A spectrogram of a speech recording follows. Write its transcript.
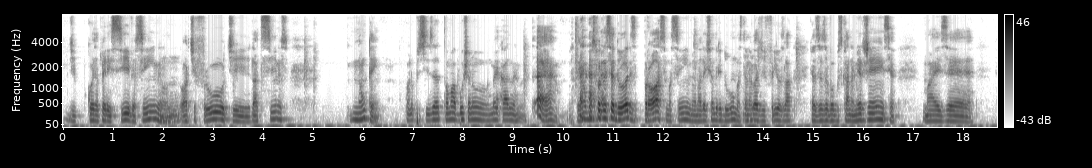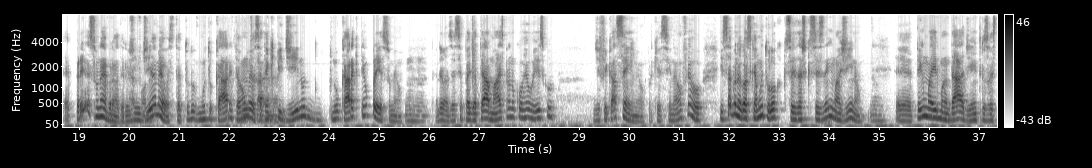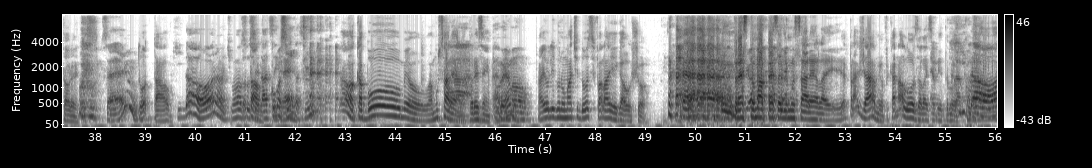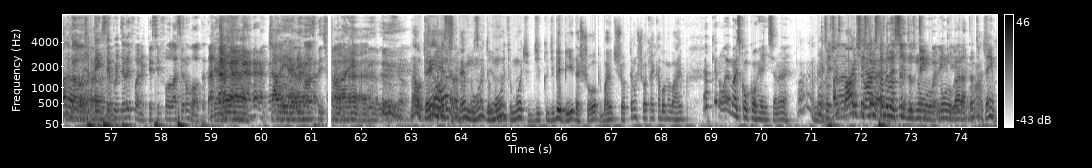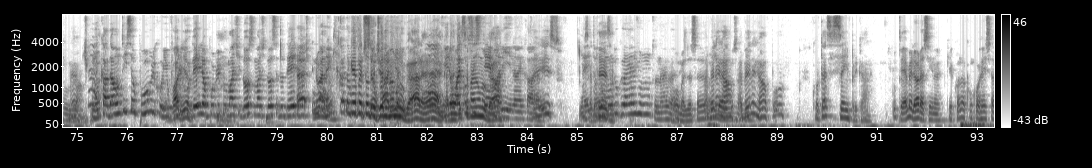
de coisa perecível, assim, meu, Uhum. hortifruti, laticínios, não tem. Quando precisa, toma a bucha no mercado mesmo. É, tem alguns fornecedores próximos, assim, meu, no Alexandre Dumas, Uhum. tem um negócio de frios lá, que às vezes eu vou buscar na emergência, mas é, é preço, né, brother? Hoje É em foda. dia, meu, tá tudo muito caro, então, Muito meu, você caro, tem que né? pedir no, no cara que tem o preço, meu. Uhum. Entendeu? Às vezes você pede até a mais pra não correr o risco de ficar sem, meu. Porque senão ferrou. E sabe um negócio que é muito louco que vocês acho que vocês nem imaginam? Uhum. É, tem uma irmandade entre os restaurantes. Sério? Total. Que da hora. Tipo, uma Total. sociedade Como secreta, assim? Não, acabou, meu, a mussarela, Ah, por exemplo. Meu irmão. Aí eu ligo no Mate Doce e falo, aí, gaúcho. Presta uma peça de mussarela aí. É pra já, meu. Fica na lousa lá escrito, meu. Que da hora, mano. tem que ser por telefone, porque se for lá você não volta. Aí, É, Tchau, aí ele gosta de falar, É, hein? é, é. Meu Deus do céu. Não, que tem isso, tem muito, sabia, muito, muito. De, de bebida, chopp, barril de chopp, tem um chopp, aí acabou meu barril. É porque não é mais concorrência, né? Para. Putz, faz Quando parte, vocês né, estão velho? estabelecidos num, num que- lugar há tanto Nossa, tempo, meu. tipo, É, não, cada um tem seu público. E o Varia. público dele é o público do Mate Doce, o Mate Doce é do dele. é, tipo, não é mano, nem que cada um Ninguém vai todo seu, dia no varia. mesmo lugar, é. É, vira um ecossistema lugar. ali, né, cara? É isso. E aí todo certeza. mundo ganha junto, né, velho? Pô, mas essa é. É bem legal, não é bem legal, pô. Acontece sempre, cara. Puta, e é melhor assim, né? Porque quando a concorrência.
